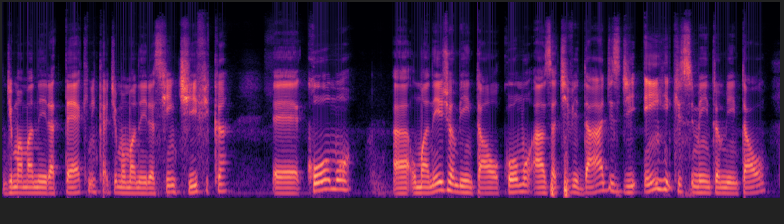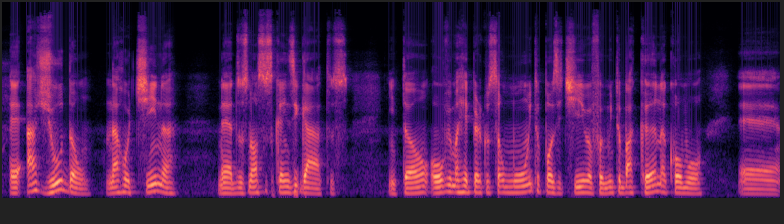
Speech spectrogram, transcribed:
de uma maneira técnica, de uma maneira científica, é, como o manejo ambiental, como as atividades de enriquecimento ambiental é, ajudam na rotina né, dos nossos cães e gatos. Então, houve uma repercussão muito positiva, foi muito bacana como é,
